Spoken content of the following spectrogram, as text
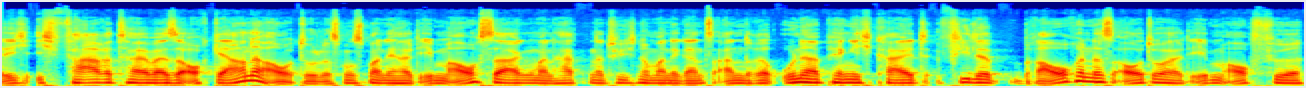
ich, ich fahre teilweise auch gerne Auto. Das muss man ja halt eben auch sagen. Man hat natürlich nochmal eine ganz andere Unabhängigkeit. Viele brauchen das Auto halt eben auch für,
